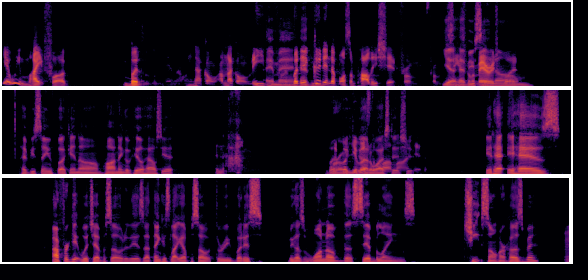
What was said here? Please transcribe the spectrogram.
yeah, we might fuck, but we not gonna. I'm not gonna leave Hey, you. man, but it have could end up on some poly shit from from yeah, have from you a seen marriage, um have you seen fucking um Haunting of Hill House yet? nah. But, Bro, but you gotta watch that shit. It ha- it has I forget which episode it is. I think it's like episode 3, but it's because one of the siblings cheats on her husband Mm.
